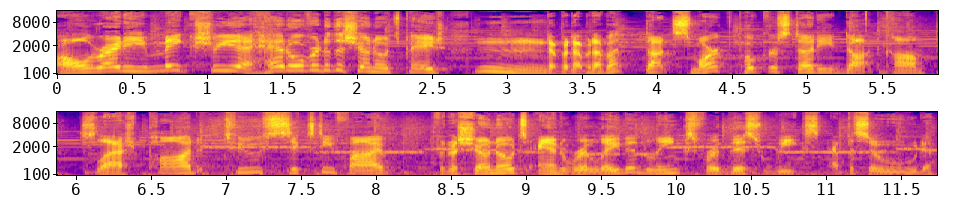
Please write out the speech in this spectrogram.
Alrighty, make sure you head over to the show notes page, mm, www.smartpokerstudy.com slash pod 265 for the show notes and related links for this week's episode.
